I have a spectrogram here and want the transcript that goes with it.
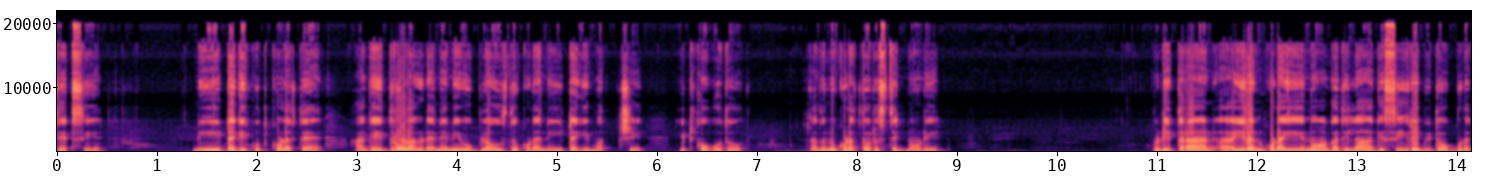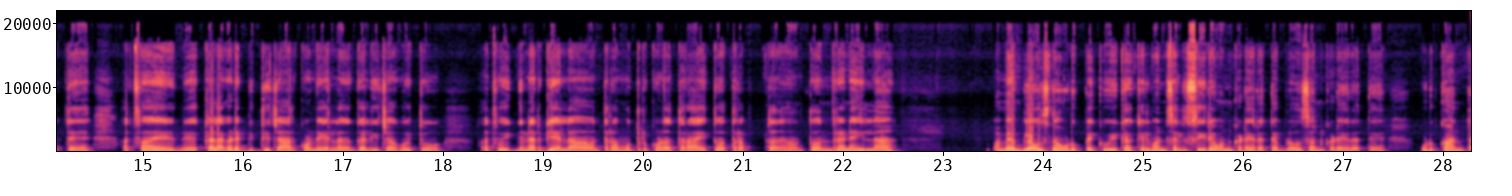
ಸೇರಿಸಿ, ನೀಟಾಗಿ ಕೂತ್ಕೊಳ್ಳುತ್ತೆ ಹಾಗೆ ಇದ್ರೊಳಗಡೆ ನೀವು ಬ್ಲೌಸ್ನು ಕೂಡ ನೀಟಾಗಿ ಮಚ್ಚಿ ಇಟ್ಕೋಬೋದು. ಅದನ್ನು ಕೂಡ ತೋರಿಸ್ತೀನಿ ನೋಡಿ. ನೋಡಿ, ಈ ಥರ ಐರನ್ ಕೂಡ ಏನೂ ಆಗೋದಿಲ್ಲ, ಹಾಗೆ ಸೀರೆ ಬಿದ್ದೋಗ್ಬಿಡುತ್ತೆ, ಅಥವಾ ಕೆಳಗಡೆ ಬಿದ್ದು ಜಾರ್ಕೊಂಡು ಎಲ್ಲ ಗಲೀಜಾಗೋಯ್ತು, ಅಥವಾ ಈಗ ನರ್ಗೆ ಎಲ್ಲ ಒಂಥರ ಮುದ್ರಕೊಳ್ಳೋ ಥರ ಆಯಿತು, ಆ ಥರ ತೊಂದರೆನೇ ಇಲ್ಲ. ಆಮೇಲೆ ಬ್ಲೌಸ್ನ ಹುಡುಕ್ಬೇಕು ಈಗ ಕೆಲವೊಂದು ಸಲ ಸೀರೆ ಒಂದು ಕಡೆ ಇರುತ್ತೆ, ಬ್ಲೌಸ್ ಒಂದು ಕಡೆ ಇರುತ್ತೆ ಹುಡ್ಕೋ ಅಂತ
